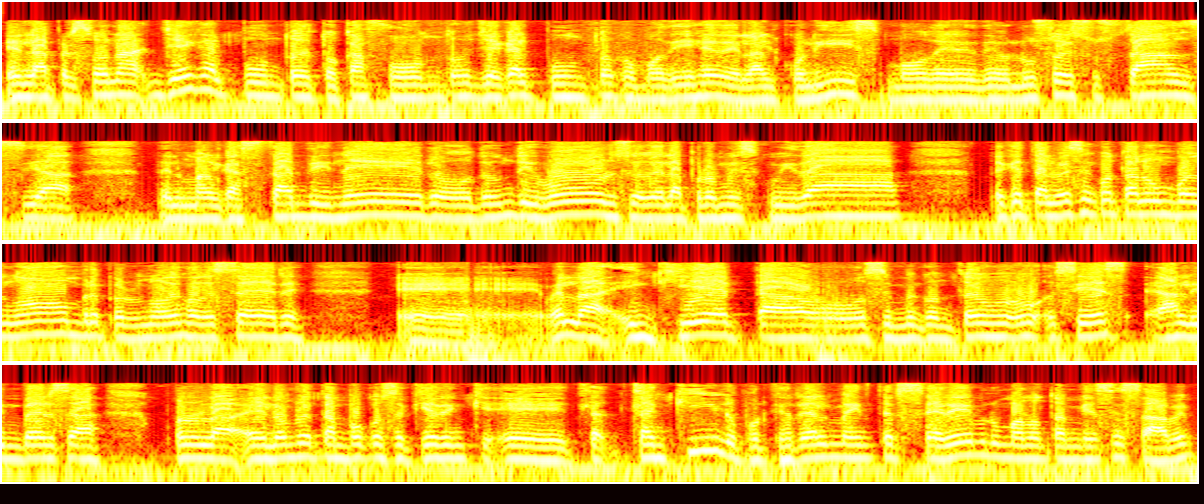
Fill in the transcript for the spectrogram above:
La persona llega al punto de tocar fondo, llega al punto, como dije, del alcoholismo, de- del uso de sustancia, del malgastar dinero, de un divorcio, de la promiscuidad, de que tal vez encontraron un buen hombre, pero no dejó de ser, eh, ¿verdad?, inquieta, o si me encontré, si es a la inversa, bueno, la- el hombre tampoco se quiere eh, tra- tranquilo, porque realmente el cerebro humano también se sabe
